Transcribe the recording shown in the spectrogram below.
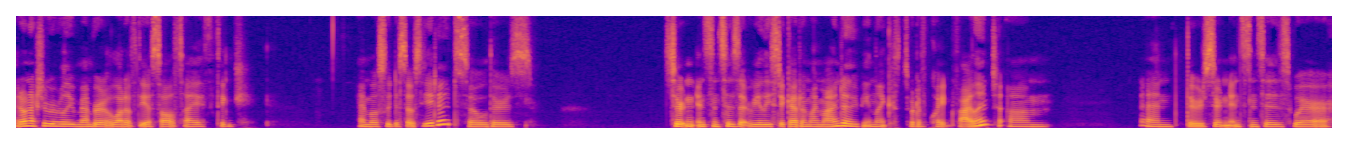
i don't actually really remember a lot of the assaults. I think i mostly dissociated so there's certain instances that really stick out in my mind of being like sort of quite violent um and there's certain instances where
